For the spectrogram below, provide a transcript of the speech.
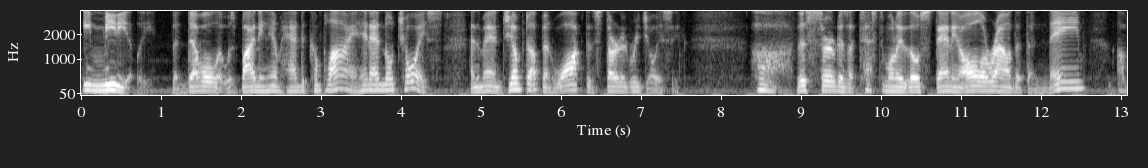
immediately. The devil that was binding him had to comply. It had no choice. And the man jumped up and walked and started rejoicing. Oh, this served as a testimony to those standing all around that the name of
